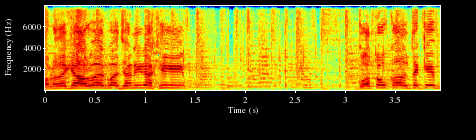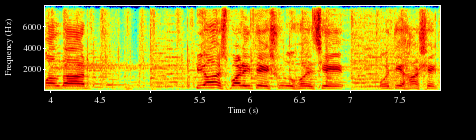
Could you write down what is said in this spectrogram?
আপনাদেরকে আরও একবার জানিয়ে রাখি, গতকাল থেকে মালদার পিয়াস বাড়িতে শুরু হয়েছে ঐতিহাসিক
